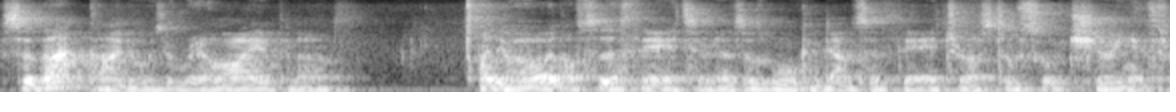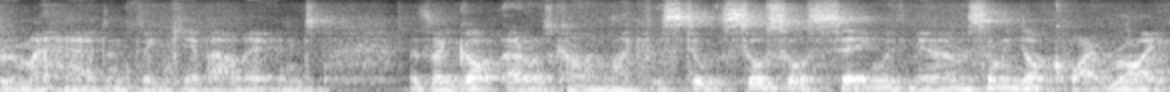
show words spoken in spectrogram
So that kind of was a real eye opener. Anyway, I went off to the theatre, and as I was walking down to the theatre, I was still sort of chewing it through my head and thinking about it. And as I got there, I was kind of like, it was still still sort of sitting with me, and there was something not quite right.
